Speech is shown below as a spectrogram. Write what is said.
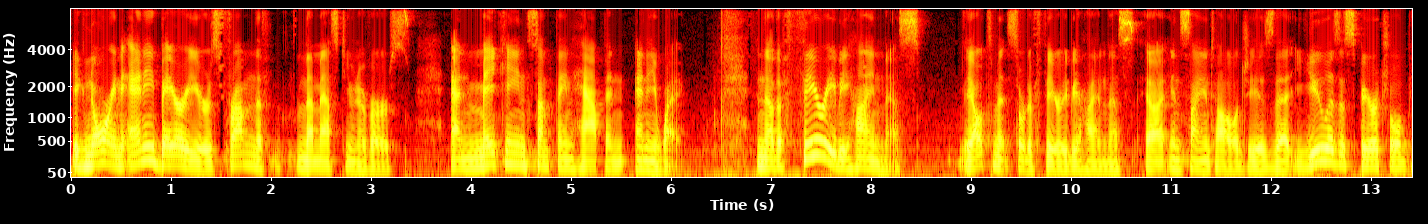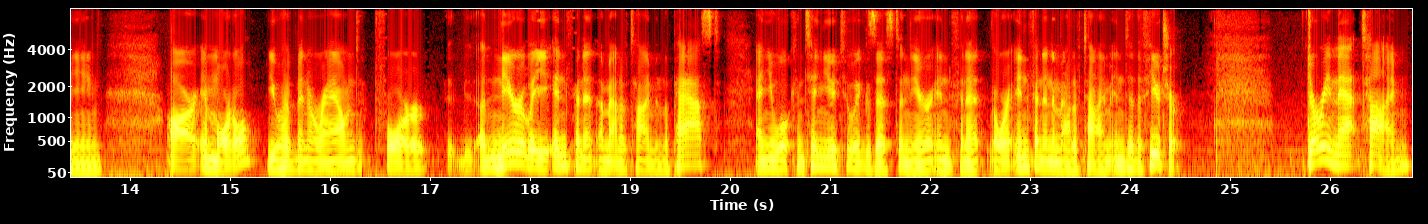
ignoring any barriers from the, the MEST universe and making something happen anyway. Now, the theory behind this, the ultimate sort of theory behind this uh, in Scientology, is that you as a spiritual being are immortal. You have been around for a nearly infinite amount of time in the past, and you will continue to exist a near infinite or infinite amount of time into the future. During that time,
